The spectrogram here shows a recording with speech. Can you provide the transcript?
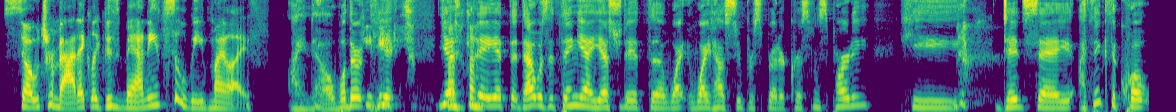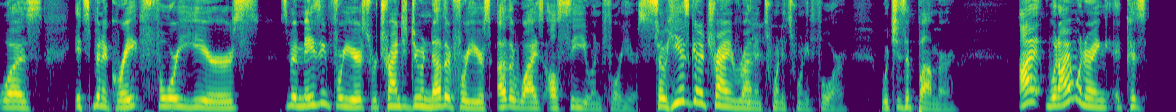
so traumatic. Like, this man needs to leave my life. I know. Well, there He yesterday at the that was the thing. Yeah, yesterday at the White White House Super Spreader Christmas party, he did say. I think the quote was, "It's been a great four years. It's been amazing four years. We're trying to do another four years. Otherwise, I'll see you in four years." So he is going to try and run in 2024, which is a bummer. I what I'm wondering because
